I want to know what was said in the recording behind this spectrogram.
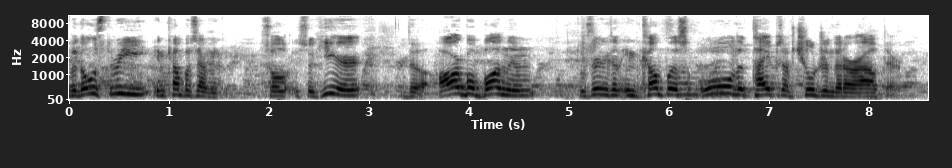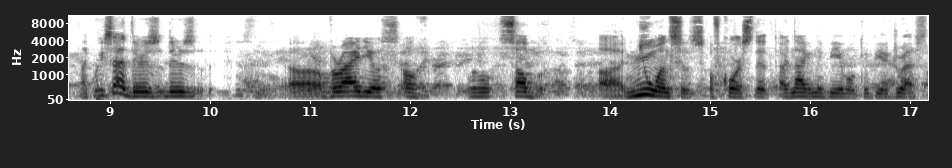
but those three encompass everything. So so here the Arba Bonim to a certain extent encompass all the types of children that are out there. Like we said, there's there's a variety of, of little sub uh, nuances, of course, that are not going to be able to be addressed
